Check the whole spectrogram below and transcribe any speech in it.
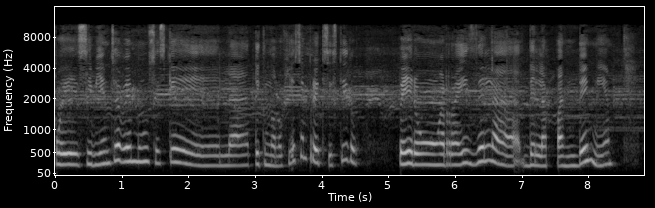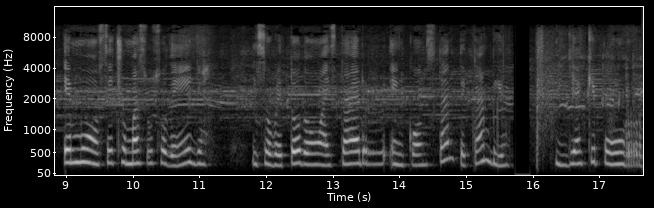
Pues si bien sabemos es que la tecnología siempre ha existido, pero a raíz de la, de la pandemia hemos hecho más uso de ella y sobre todo a estar en constante cambio, ya que por,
